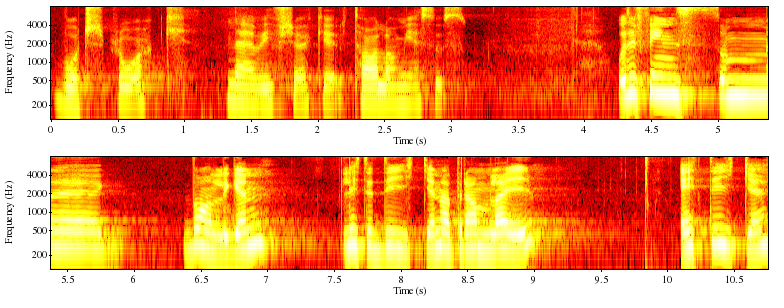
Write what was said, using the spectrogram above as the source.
vårt språk när vi försöker tala om Jesus. Och det finns som eh, vanligen lite diken att ramla i. Ett dike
